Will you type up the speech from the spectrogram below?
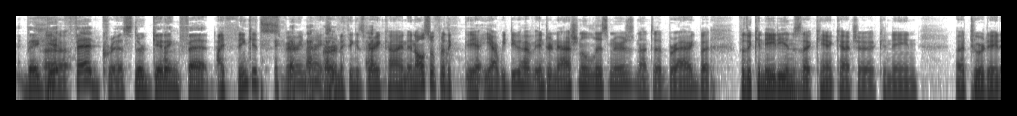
they get Uh, fed, Chris. They're getting fed. I think it's very nice. I think it's very kind, and also for the yeah, yeah, we do have international listeners. Not to brag, but for the Canadians that can't catch a Canadian uh, tour date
